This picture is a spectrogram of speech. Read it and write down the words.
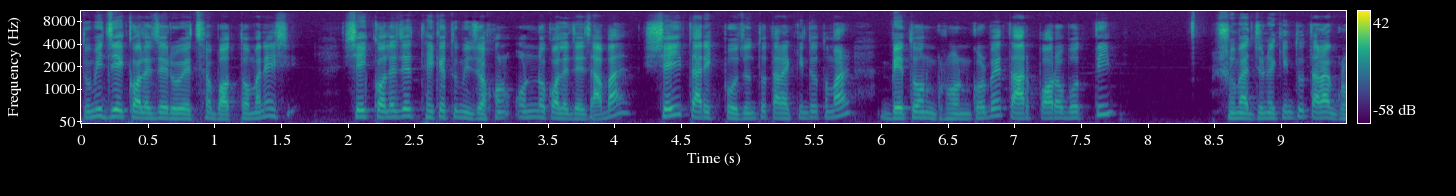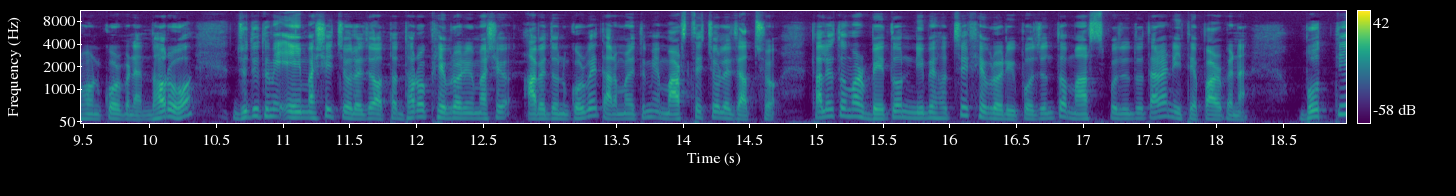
তুমি যে কলেজে রয়েছে বর্তমানে সেই কলেজের থেকে তুমি যখন অন্য কলেজে যাবা, সেই তারিখ পর্যন্ত তারা কিন্তু তোমার বেতন গ্রহণ করবে। তার পরবর্তী সময়ের জন্য কিন্তু তারা গ্রহণ করবে না। ধরো, যদি তুমি এই মাসে চলে যাও, অর্থাৎ ধরো ফেব্রুয়ারি মাসে আবেদন করবে, তার মানে তুমি মার্চে চলে যাচ্ছ, তাহলে তোমার বেতন নিবে হচ্ছে ফেব্রুয়ারি পর্যন্ত, মার্চ পর্যন্ত তারা নিতে পারবে না। ভর্তি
